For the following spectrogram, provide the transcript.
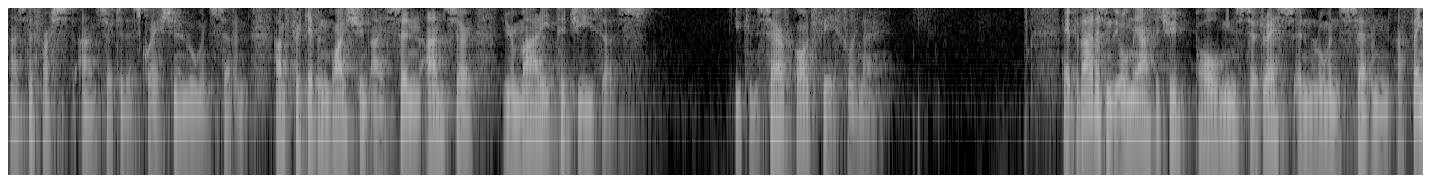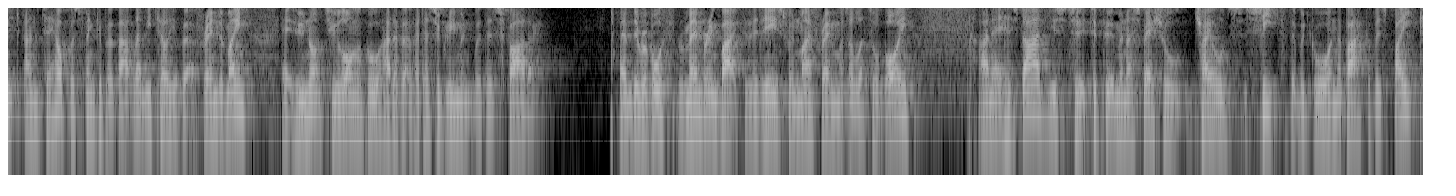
That's the first answer to this question in Romans 7. I'm forgiven. Why shouldn't I sin? Answer, you're married to Jesus. You can serve God faithfully now. Uh, but that isn't the only attitude Paul means to address in Romans 7, I think. And to help us think about that, let me tell you about a friend of mine uh, who not too long ago had a bit of a disagreement with his father. And they were both remembering back to the days when my friend was a little boy. And uh, his dad used to, to put him in a special child's seat that would go on the back of his bike.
